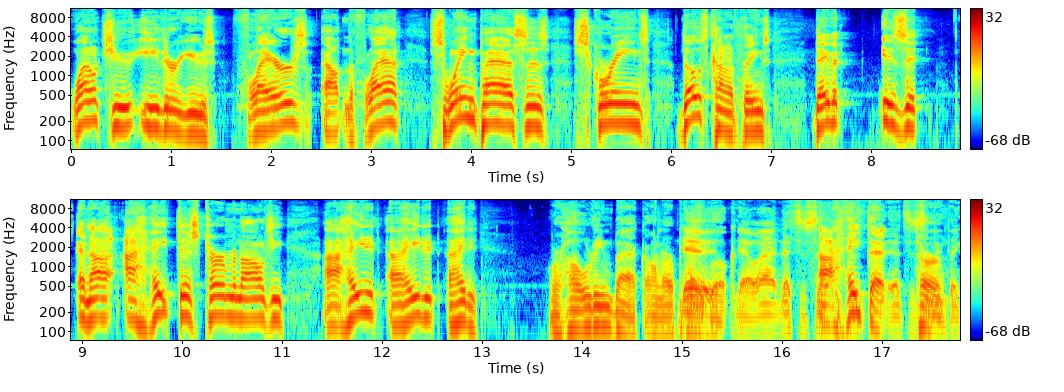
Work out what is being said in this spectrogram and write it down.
Why don't you either use flares out in the flat, swing passes, screens, those kind of things? David, is it, and I, I hate this terminology. I hate it. I hate it. I hate it. We're holding back on our playbook. No, I, that's a silly I hate that That's a term. thing.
